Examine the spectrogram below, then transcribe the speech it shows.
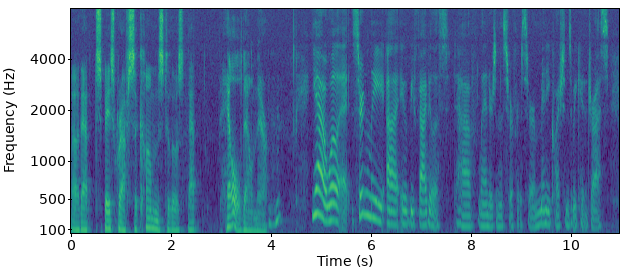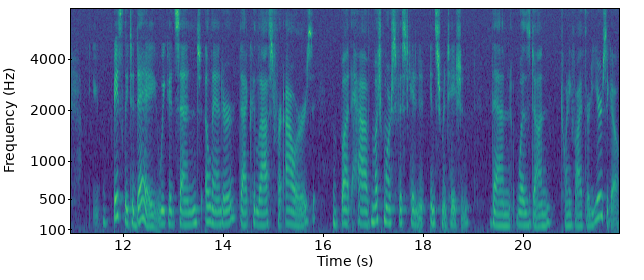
uh, that spacecraft succumbs to those that hell down there. Mm-hmm. Yeah, well, uh, certainly uh, it would be fabulous to have landers on the surface. There are many questions we could address. Basically, today we could send a lander that could last for hours, but have much more sophisticated instrumentation than was done 25, 30 years ago.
